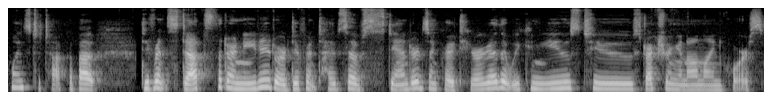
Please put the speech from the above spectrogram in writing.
points to talk about different steps that are needed or different types of standards and criteria that we can use to structuring an online course.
